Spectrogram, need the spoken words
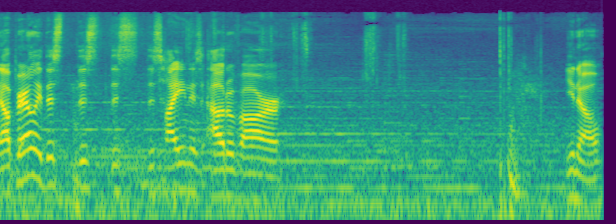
Now apparently this this this this hyena is out of our you know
